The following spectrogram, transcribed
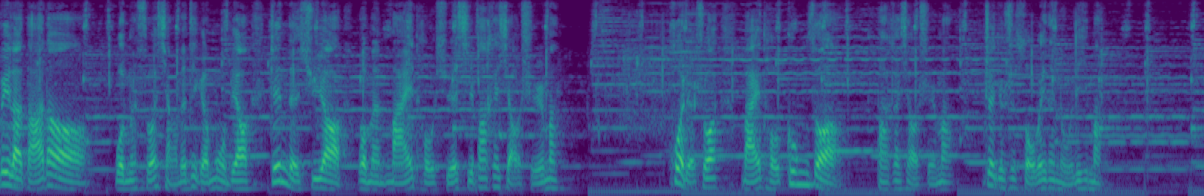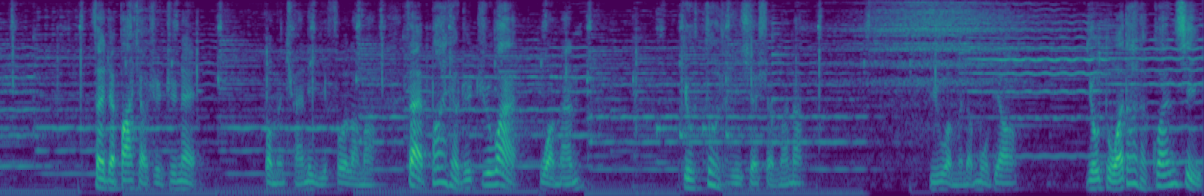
为了达到我们所想的这个目标，真的需要我们埋头学习八个小时吗？或者说埋头工作八个小时吗？这就是所谓的努力吗？在这八小时之内。我们全力以赴了吗？在八小时之外，我们又做了一些什么呢？与我们的目标有多大的关系？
